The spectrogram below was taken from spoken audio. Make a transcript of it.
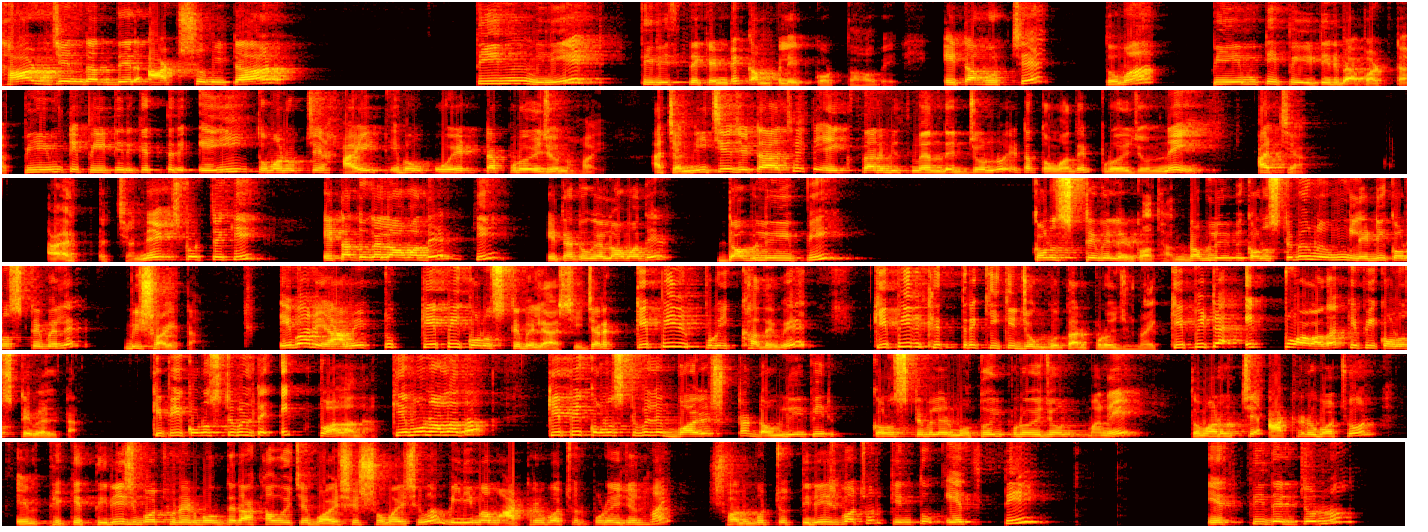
থার্ড জেন্ডারদের আটশো মিটার তিন মিনিট তিরিশ সেকেন্ডে কমপ্লিট করতে হবে। এটা হচ্ছে তোমার পিএমটি পিইটির ব্যাপারটা। পিএমটি পিইটির ক্ষেত্রে এই তোমার হচ্ছে হাইট এবং ওয়েটটা প্রয়োজন হয়। আচ্ছা নিচে যেটা আছে, এটা এক্স সার্ভিসম্যানদের জন্য এটা তোমাদের প্রয়োজন নেই। আচ্ছা আচ্ছা নেক্সট হচ্ছে কি? এটা তো গেল আমাদের কি? এটা তো গেল আমাদের ডব্লিউপি কনস্টেবলের কথা। ডব্লিউপি কনস্টেবল এবং লেডি কনস্টেবলের বিষয়টা। এবারে আমি একটু কেপি কনস্টেবলে আসি। যারা কেপির পরীক্ষা দেবে কেপির ক্ষেত্রে কি কি যোগ্যতার প্রয়োজন হয়? কেপিটা একটু আলাদা, কেপি কনস্টেবলটা। কেপি কনস্টেবলটা একটু আলাদা। কেমন আলাদা? কেপি কনস্টেবলের বয়সটা ডব্লিউপির কনস্টেবলের মতোই প্রয়োজন। মানে তোমার হচ্ছে আঠারো বছর, এর থেকে তিরিশ বছরের মধ্যে রাখা হয়েছে বয়সের সময়সীমা। মিনিমাম আঠারো বছর প্রয়োজন হয়, সর্বোচ্চ তিরিশ বছর। কিন্তু এসটি এসসিদের জন্য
